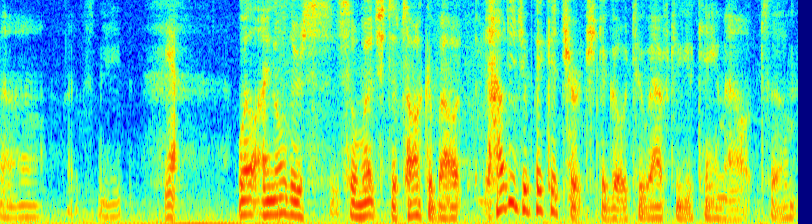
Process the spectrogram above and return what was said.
Oh, that's neat. Yeah. Well, I know there's so much to talk about. How did you pick a church to go to after you came out? Um,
